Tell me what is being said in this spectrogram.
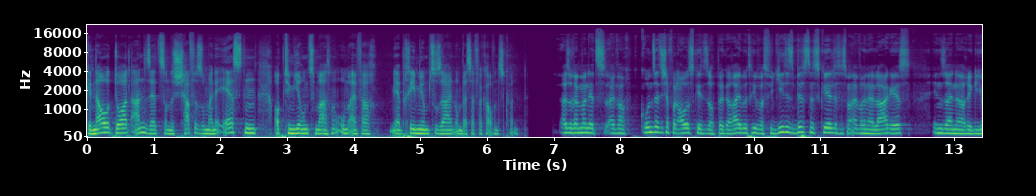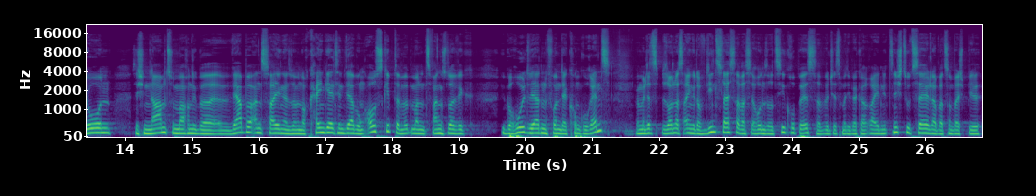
genau dort ansetze und es schaffe, so meine ersten Optimierungen zu machen, um einfach mehr Premium zu sein, um besser verkaufen zu können? Also wenn man jetzt einfach grundsätzlich davon ausgeht, dass auch Bäckereibetrieb, was für jedes Business gilt, ist, dass man einfach in der Lage ist, in seiner Region sich einen Namen zu machen über äh, Werbeanzeigen. Also wenn man noch kein Geld in Werbung ausgibt, dann wird man zwangsläufig überholt werden von der Konkurrenz. Wenn man jetzt besonders eingeht auf Dienstleister, was ja auch unsere Zielgruppe ist, da würde ich jetzt mal die Bäckereien jetzt nicht zuzählen, aber zum Beispiel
